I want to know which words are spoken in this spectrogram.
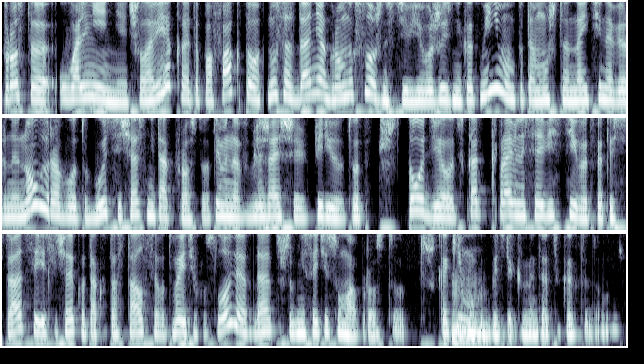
просто увольнение человека это по факту, ну, создание огромных сложностей в его жизни как минимум, потому что найти, наверное, новую работу будет сейчас не так просто. Вот именно в ближайший период. Вот что делать, как правильно себя вести вот в этой ситуации, если человек вот так вот остался вот в этих условиях, да, чтобы не сойти с ума просто. Вот какие mm-hmm. могут быть рекомендации, как ты думаешь?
